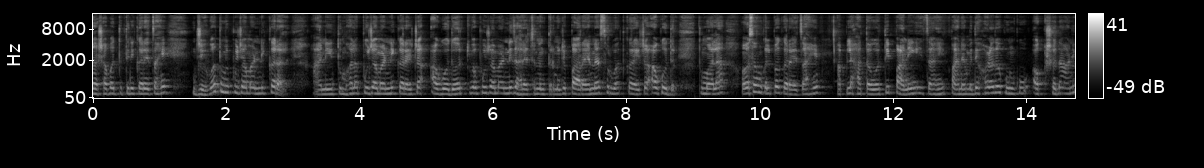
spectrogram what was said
अशा पद्धतीने करायचं आहे. जेव्हा तुम्ही पूजा मांडणी कराल आणि तुम्हाला पूजा मांडणी करायच्या अगोदर किंवा पूजा मांडणी झाल्याच्यानंतर म्हणजे पारायणास सुरुवात करायच्या अगोदर तुम्हाला संकल्प करायचा आहे. आपल्या हातावरती पाणी घ्यायचं आहे. पाण्यामध्ये हळद कुंकू अक्षदा आणि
